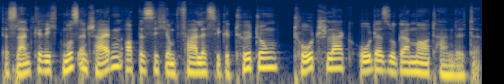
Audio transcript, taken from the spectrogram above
Das Landgericht muss entscheiden, ob es sich um fahrlässige Tötung, Totschlag oder sogar Mord handelte.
